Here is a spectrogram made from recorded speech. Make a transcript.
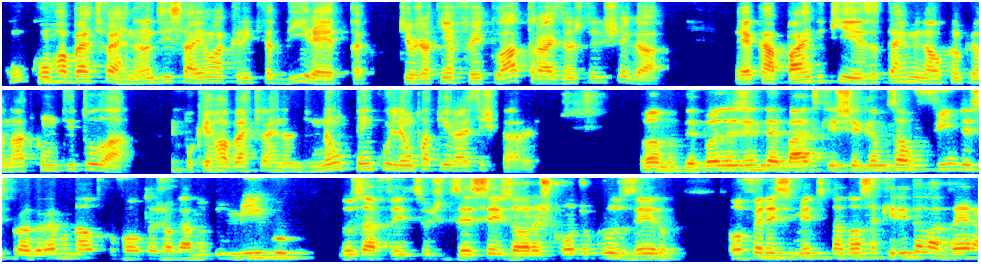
com, com Roberto Fernandes, isso aí é uma crítica direta que eu já tinha feito lá atrás, antes dele chegar. É capaz de Chiesa terminar o campeonato como titular, porque Roberto Fernandes não tem culhão para tirar esses caras. Vamos, depois a gente debate que chegamos ao fim desse programa. O Náutico volta a jogar no domingo, nos aflitos, às 16 horas, contra o Cruzeiro. Oferecimento da nossa querida Lavera,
